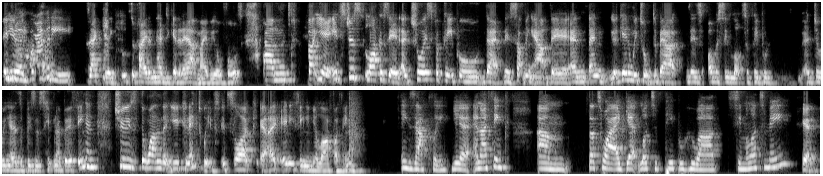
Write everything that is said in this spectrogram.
If you know, gravity. Exactly, constipated and had to get it out, maybe all fours. Um, but yeah, it's just like I said, a choice for people that there's something out there. And and again, we talked about there's obviously lots of people doing it as a business hypnobirthing and choose the one that you connect with. It's like anything in your life, I think. Exactly. Yeah. And I think um, that's why I get lots of people who are similar to me. Yeah.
